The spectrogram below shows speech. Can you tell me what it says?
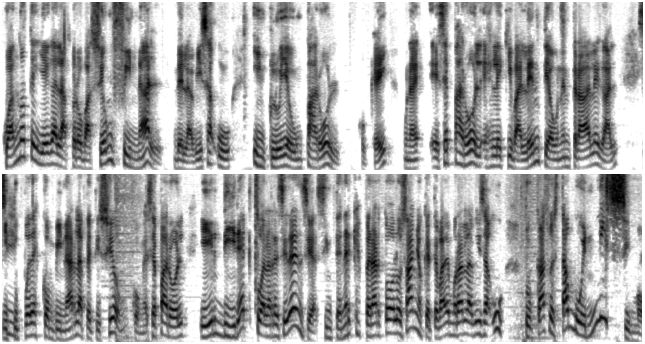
cuando te llega la aprobación final de la visa U, incluye un parol, ¿ok? Una- ese parol es el equivalente a una entrada legal Sí. y tú puedes combinar la petición con ese parol e ir directo a la residencia sin tener que esperar todos los años que te va a demorar la visa U. Tu caso está buenísimo.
